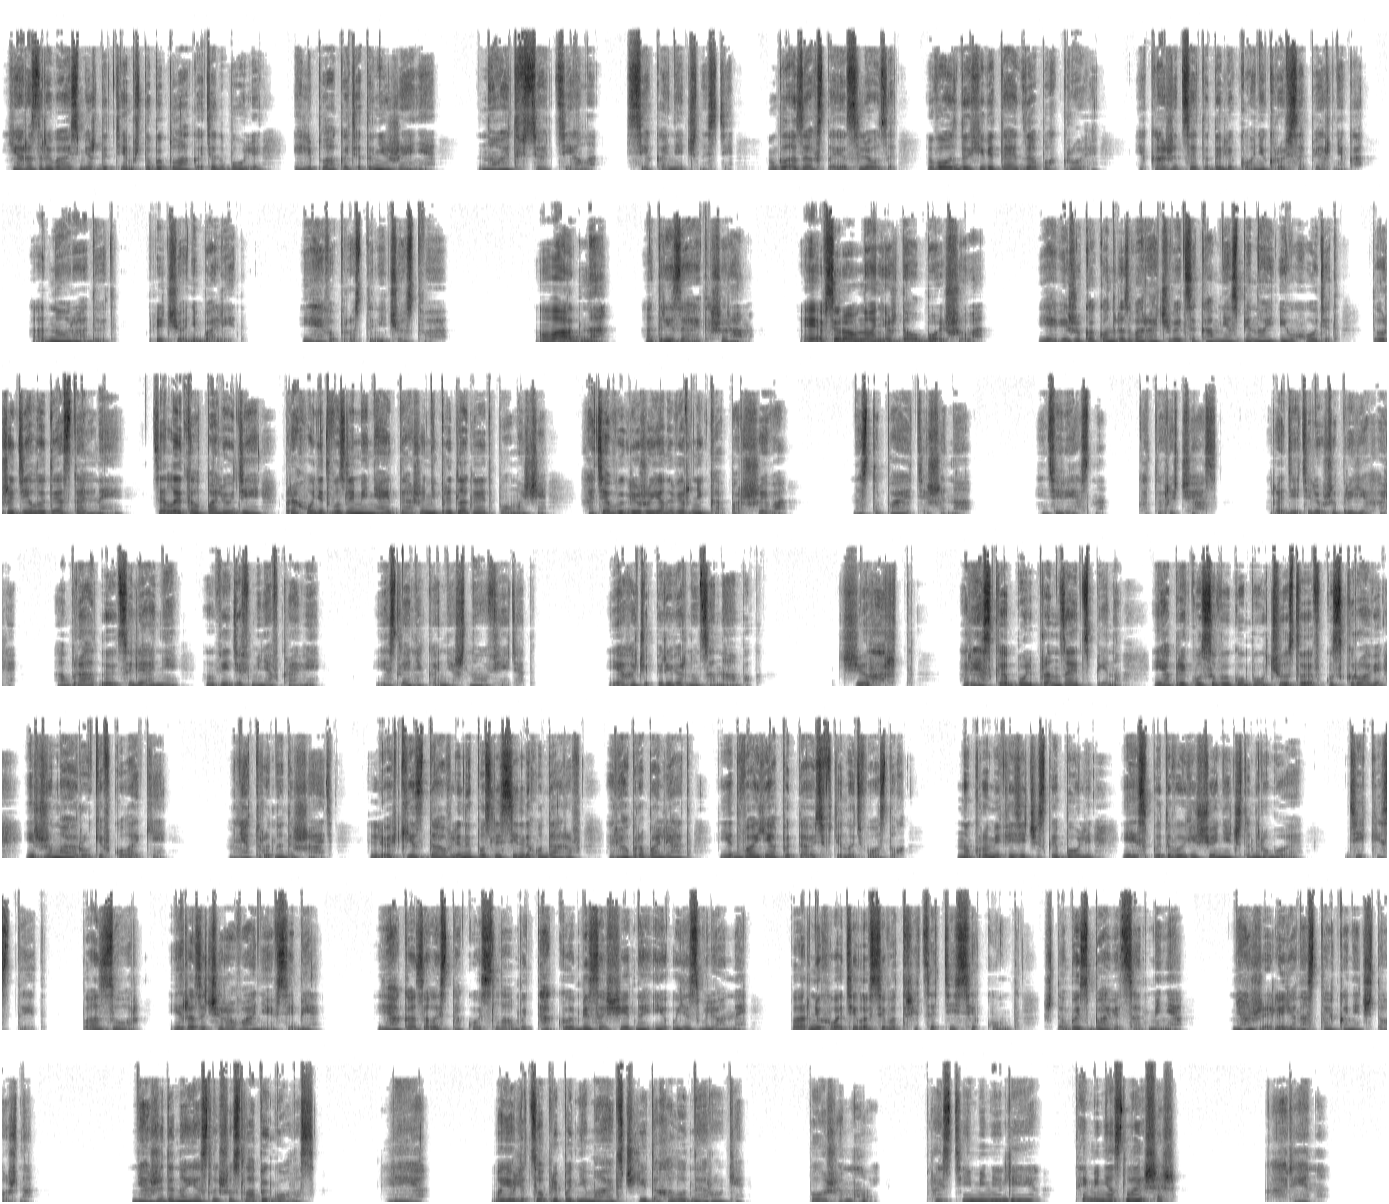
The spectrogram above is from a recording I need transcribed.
Я разрываюсь между тем, чтобы плакать от боли или плакать от унижения. Но это все тело, все конечности. В глазах стоят слезы, в воздухе витает запах крови. И кажется, это далеко не кровь соперника. Одно радует, плечо не болит. Я его просто не чувствую. «Ладно», – отрезает Шрам. «Я все равно не ждал большего». Я вижу, как он разворачивается ко мне спиной и уходит – то же делают и остальные. Целая толпа людей проходит возле меня и даже не предлагает помощи, хотя выгляжу я наверняка паршиво. Наступает тишина. Интересно, который час? Родители уже приехали? Обрадуются ли они, увидев меня в крови? Если они, конечно, увидят. Я хочу перевернуться на бок. Чёрт! Резкая боль пронзает спину. Я прикусываю губу, чувствуя вкус крови, и сжимаю руки в кулаки. Мне трудно дышать. Легкие сдавлены после сильных ударов, ребра болят, едва я пытаюсь втянуть воздух. Но кроме физической боли, я испытываю еще нечто другое. Дикий стыд, позор и разочарование в себе. Я оказалась такой слабой, такой беззащитной и уязвленной. Парню хватило всего 30 секунд, чтобы избавиться от меня. Неужели я настолько ничтожна? Неожиданно я слышу слабый голос. «Лия, Мое лицо приподнимают чьи-то холодные руки. «Боже мой, прости меня, Лия, ты меня слышишь?» «Карина,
